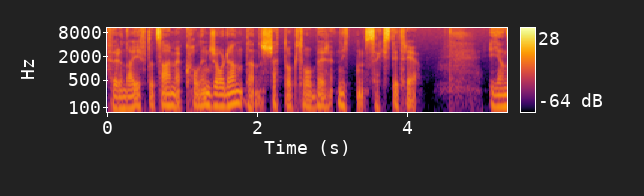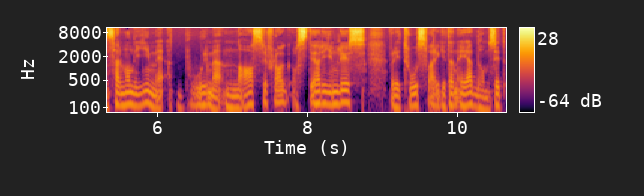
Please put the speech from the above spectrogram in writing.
før hun da giftet seg med Colin Jordan den 6. oktober 1963. I en seremoni med et bord med naziflagg og stearinlys, hvor de to sverget en ed om sitt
